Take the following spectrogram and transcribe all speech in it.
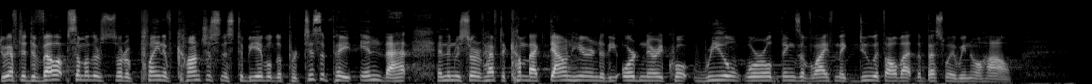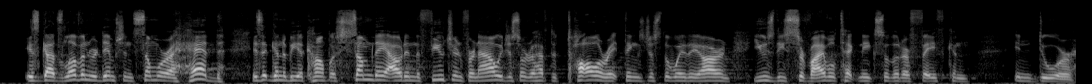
Do we have to develop some other sort of plane of consciousness to be able to participate in that? And then we sort of have to come back down here into the ordinary, quote, real world things of life, make do with all that the best way we know how. Is God's love and redemption somewhere ahead? Is it going to be accomplished someday out in the future? And for now, we just sort of have to tolerate things just the way they are and use these survival techniques so that our faith can endure.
